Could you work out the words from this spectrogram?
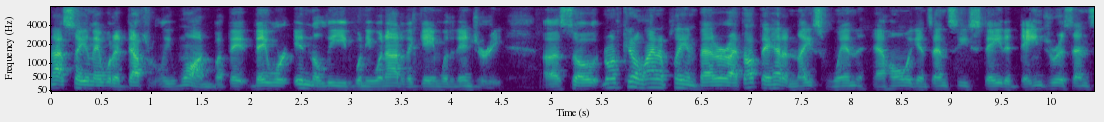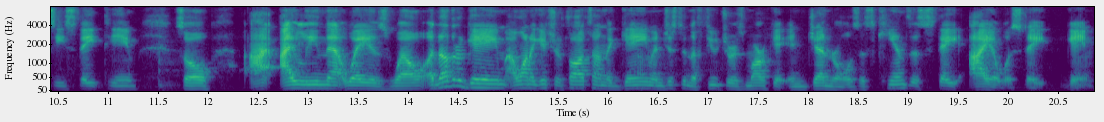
not saying they would have definitely won, but they they were in the lead when he went out of the game with an injury. Uh, so North Carolina playing better. I thought they had a nice win at home against NC State, a dangerous NC State team. So I, I lean that way as well. Another game I want to get your thoughts on the game and just in the futures market in general is this Kansas State Iowa State game.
